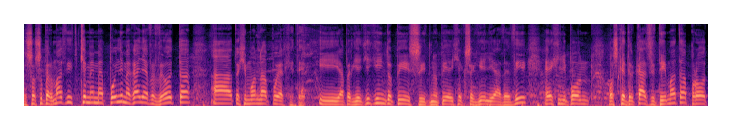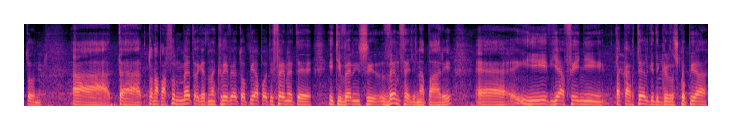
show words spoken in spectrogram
στο σούπερ μάρκετ και με, με πολύ μεγάλη αβεβαιότητα α, το χειμώνα που έρχεται. Η απεργιακή κινητοποίηση την οποία έχει εξαγγείλει η ΑΔΔ έχει λοιπόν ως κεντρικά ζητήματα πρώτον α, τα, το να πάρθουν μέτρα για την ακρίβεια, το οποίο από ό,τι φαίνεται η κυβέρνηση δεν θέλει να πάρει. Ε, η ίδια αφήνει τα καρτέλ και την κερδοσκοπία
